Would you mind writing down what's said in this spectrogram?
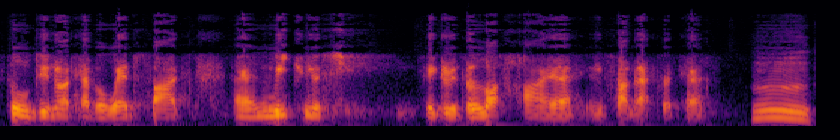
still do not have a website, and we can assume the figure is a lot higher in South Africa. Mm.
